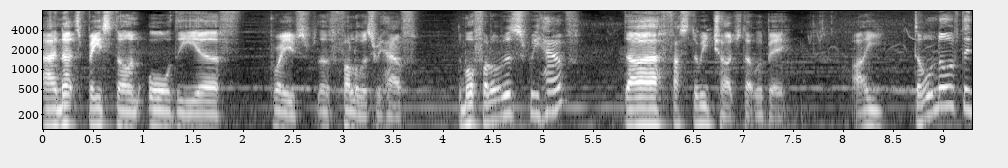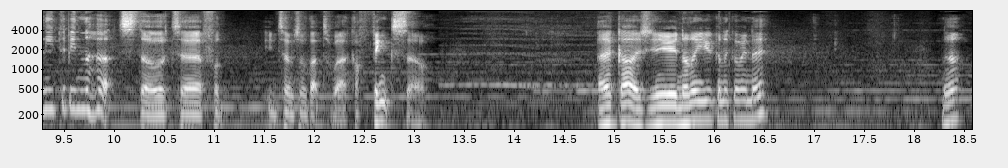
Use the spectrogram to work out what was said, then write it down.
And that's based on all the uh, Braves uh, followers we have. The more followers we have, the faster recharge that will be. I don't know if they need to be in the huts though to for in terms of that to work. I think so. Uh, guys, you, none of you gonna go in there? No?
